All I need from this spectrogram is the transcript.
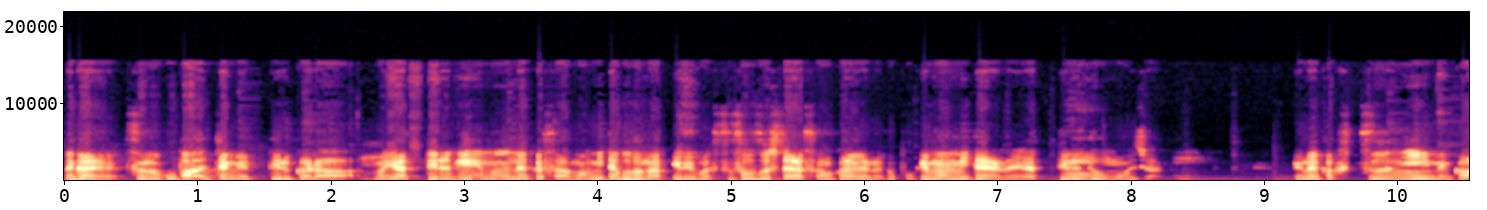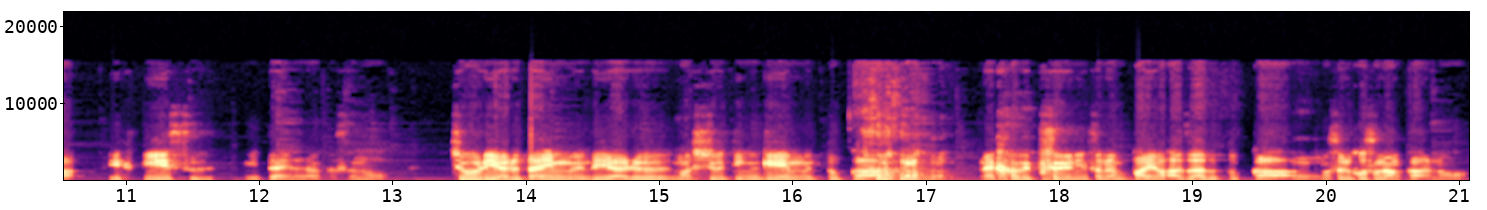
なんかねそのおばあちゃんがやってるから、うん。まあ、やってるゲームなんかさ、まあ、見たことなければ想像したらさわかんないけどなんかポケモンみたいなのやってると思うじゃん。うん。でなんか普通になんか FPS みたいななんかその、超リアルタイムでやる、まあ、シューティングゲームとか なんか普通にそのバイオハザードとか、うん。まあ、それこそなんかあの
